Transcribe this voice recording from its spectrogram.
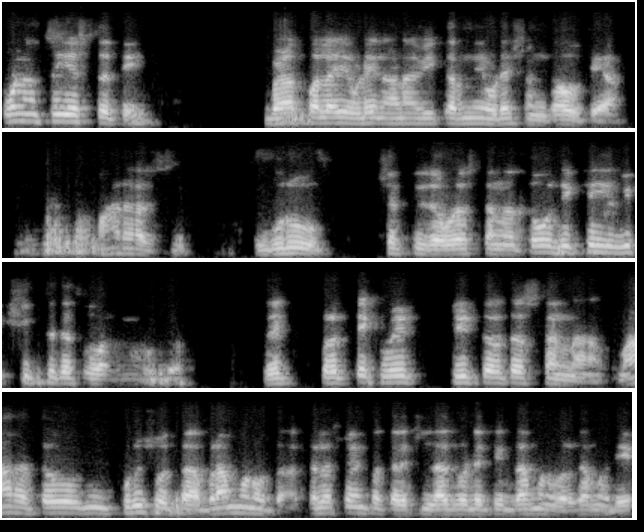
कोणाचंही असतं ते. बळापाला एवढे नाणावी करणे एवढ्या शंका होत्या. महाराज गुरु शक्ती जवळ असताना तो देखील विक्षिप्त त्याचं वागणं होतं प्रत्येक वेळी ट्रीट करत असताना महाराज तो पुरुष होता ब्राह्मण होता. त्याला स्वयंपाक करायची लाज वाटायची ब्राह्मण वर्गामध्ये.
